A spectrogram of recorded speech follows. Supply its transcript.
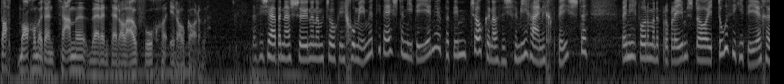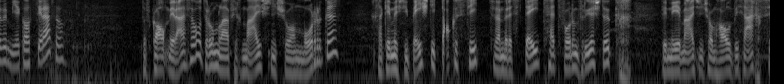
Das machen wir dann zusammen während dieser Laufwoche in Algarve. Das ist eben auch schön am Joggen. Ich komme immer die besten Ideen über beim Joggen. Das ist für mich eigentlich das Beste. Wenn ich vor einem Problem stehe, tausend Ideen kommen mir. Geht es dir auch so? Das geht mir auch so. Darum laufe ich meistens schon am Morgen. Ich sage immer, es ist die beste Tageszeit, wenn man ein Date hat vor dem Frühstück. Bei mir meistens schon um halb sechs.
